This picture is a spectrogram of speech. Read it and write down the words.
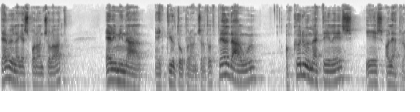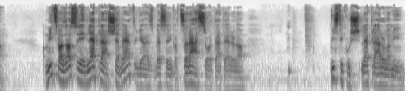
tevőleges parancsolat eliminál egy tiltó parancsolatot. Például a körülmetélés és a lepra. A micva az az, hogy egy leprás sebet, ugye ezt beszélünk a carászról, tehát erről a misztikus lepráról, ami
